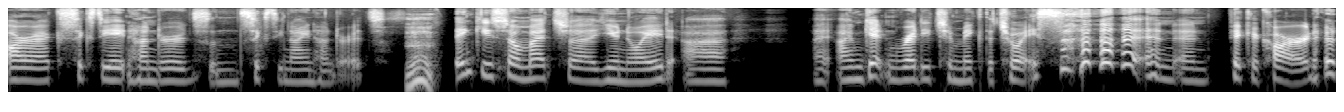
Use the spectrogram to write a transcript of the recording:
RX 6800s and 6900s. Mm. Thank you so much, uh, Unoid. Uh, I, am getting ready to make the choice and, and pick a card.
